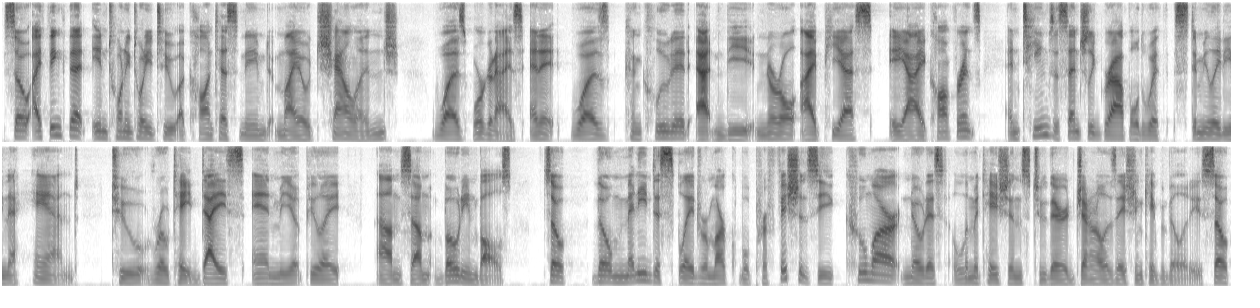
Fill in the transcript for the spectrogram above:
So I think that in 2022, a contest named MyoChallenge was organized and it was concluded at the NeurIPS AI conference. And teams essentially grappled with stimulating a hand to rotate dice and manipulate um, some Baoding balls. So Though many displayed remarkable proficiency, Kumar noticed limitations to their generalization capabilities. So,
